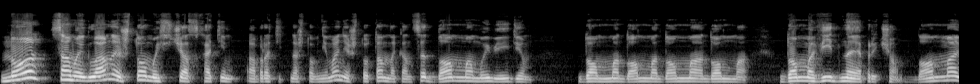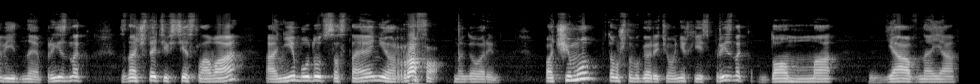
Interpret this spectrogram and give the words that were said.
Но самое главное, что мы сейчас хотим обратить на что внимание, что там на конце домма мы видим. Домма, домма, домма, домма. Домма видная причем. Домма видная. Признак. Значит, эти все слова, они будут в состоянии рафа, мы говорим. Почему? Потому что вы говорите, у них есть признак домма явная.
